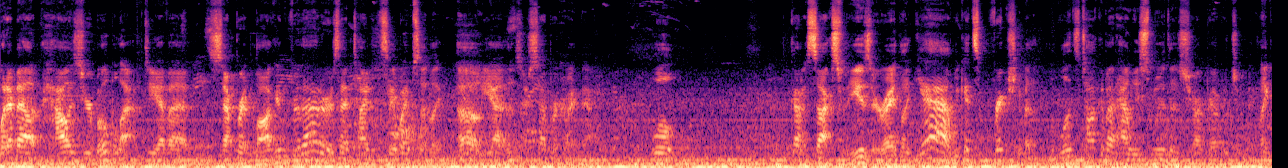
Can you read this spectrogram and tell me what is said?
what about how's your mobile app? Do you have a separate login for that, or is that tied to the same website? Like, oh, yeah, those are separate right now. Well, kind of sucks for the user, right? Like, yeah, we get some friction, but let's talk about how we smooth those sharp edges. Like,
